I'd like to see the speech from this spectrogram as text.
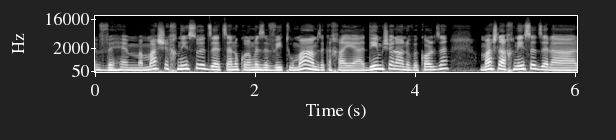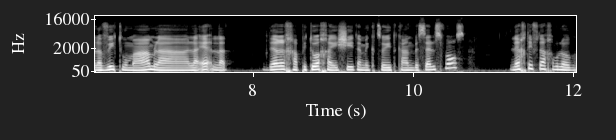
והם ממש הכניסו את זה, אצלנו קוראים לזה V2MOM, זה ככה היעדים שלנו וכל זה, ממש להכניס את זה ל-V2MOM, ל- ל- דרך הפיתוח האישית המקצועית כאן בסיילספורס. לך תפתח בלוג,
